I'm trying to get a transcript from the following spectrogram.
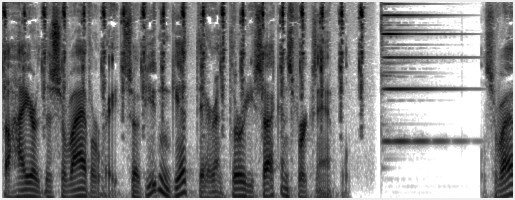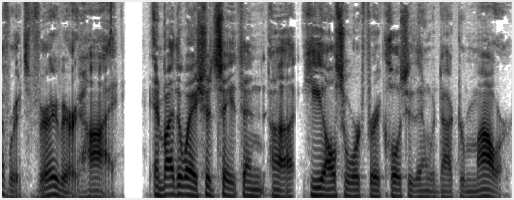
the higher the survival rate. So if you can get there in 30 seconds, for example, survival rate's very, very high. And by the way, I should say then uh, he also worked very closely then with Dr. Mower.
